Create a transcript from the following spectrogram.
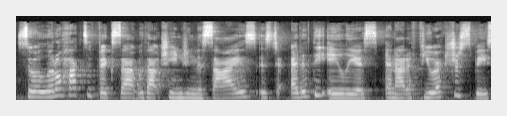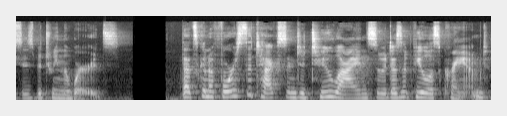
So a little hack to fix that without changing the size is to edit the alias and add a few extra spaces between the words. That's going to force the text into two lines so it doesn't feel as crammed.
